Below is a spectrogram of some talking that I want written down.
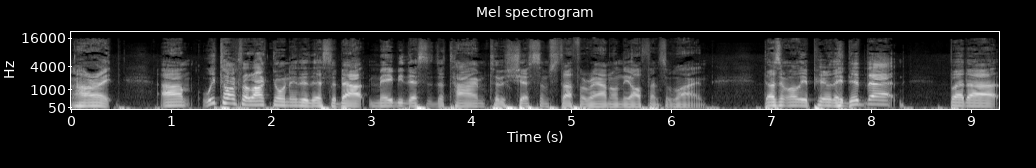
All right. Um, we talked a lot going into this about maybe this is the time to shift some stuff around on the offensive line. Doesn't really appear they did that, but uh,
